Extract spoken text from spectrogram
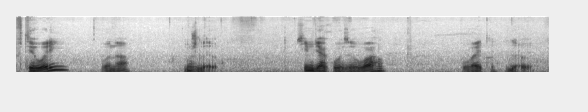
в теорії вона можлива. Всім дякую за увагу. Бувайте здорові!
